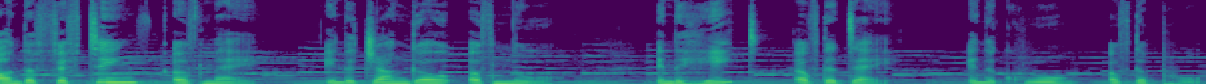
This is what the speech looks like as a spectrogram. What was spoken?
On the 15th of May, in the jungle of Nool, in the heat of the day, in the cool of the pool,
